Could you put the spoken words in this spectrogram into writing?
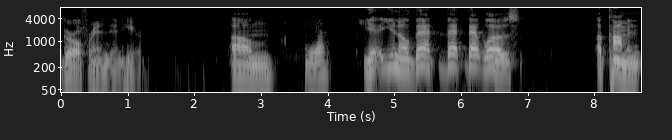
girlfriend in here. Um, Yeah. yeah, you know that that that was a common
